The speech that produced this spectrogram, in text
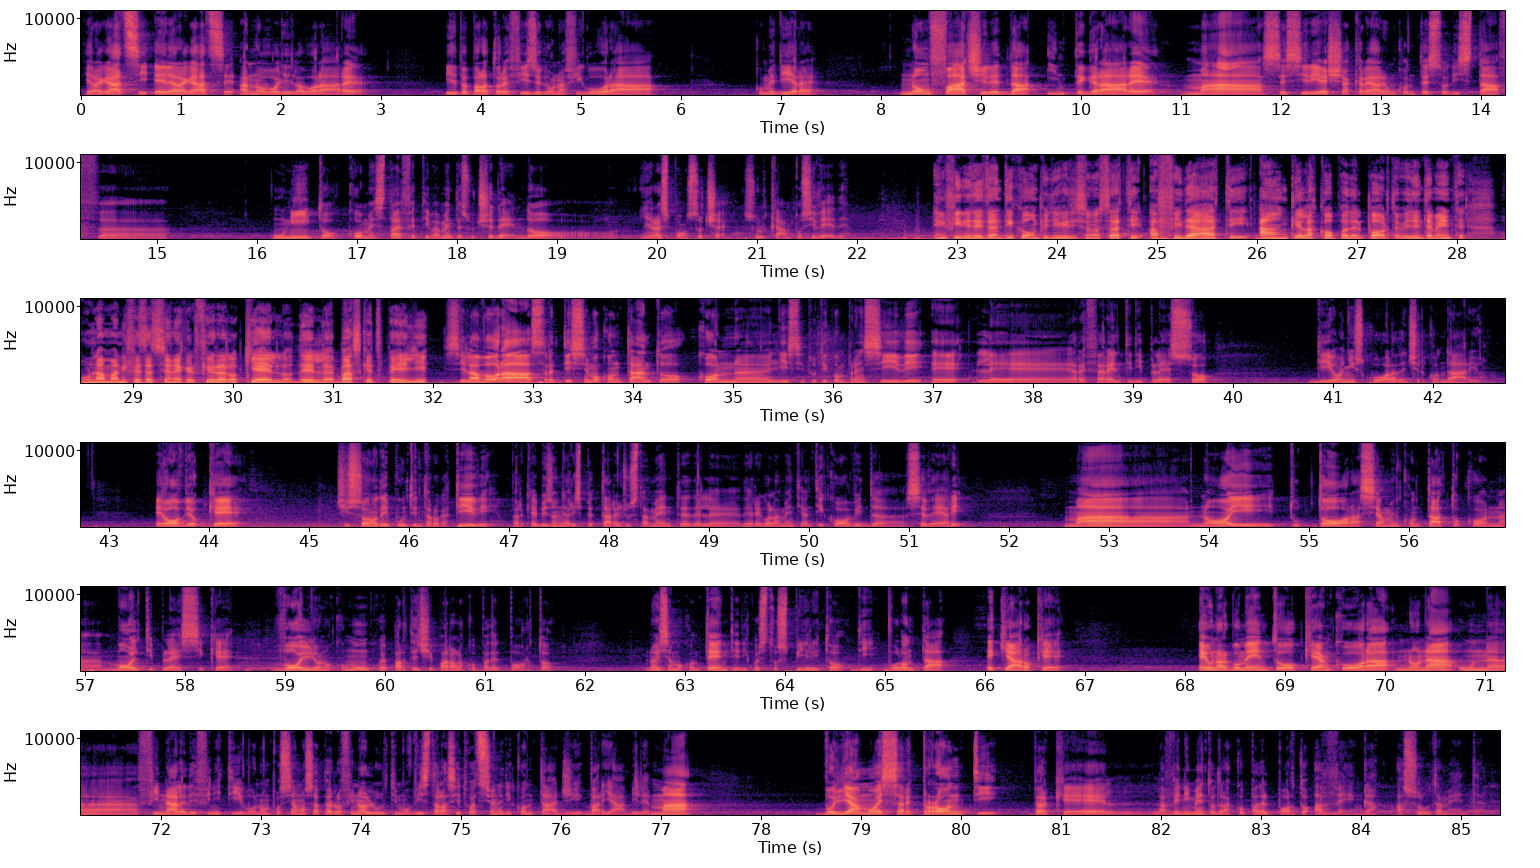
I ragazzi e le ragazze hanno voglia di lavorare. Il preparatore fisico è una figura come dire, non facile da integrare, ma se si riesce a creare un contesto di staff eh, unito come sta effettivamente succedendo, il responso c'è, sul campo si vede. E infine, tra i tanti compiti che ti sono stati affidati, anche la Coppa del Porto, evidentemente una manifestazione che è il fiore all'occhiello del basket Pegli. Si lavora a strettissimo contatto con eh, gli istituti comprensivi e le referenti di plesso di ogni scuola del circondario. È ovvio che ci sono dei punti interrogativi perché bisogna rispettare giustamente delle, dei regolamenti anti-Covid eh, severi ma noi tuttora siamo in contatto con eh, molti plessi che vogliono comunque partecipare alla Coppa del Porto. Noi siamo contenti di questo spirito di volontà. È chiaro che è un argomento che ancora non ha un uh, finale definitivo, non possiamo saperlo fino all'ultimo vista la situazione di contagi variabile, ma vogliamo essere pronti perché l'avvenimento della Coppa del Porto avvenga assolutamente.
